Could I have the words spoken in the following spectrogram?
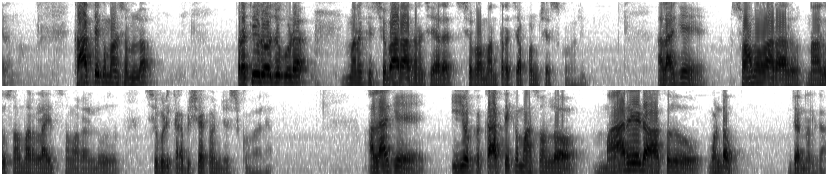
ఏదన్నా. కార్తీక మాసంలో ప్రతిరోజు కూడా మనకి శివారాధన చేయాలి శివ మంత్ర జపం చేసుకోవాలి. అలాగే సోమవారాలు నాలుగు సోమవారాలు ఐదు సోమవారాలు శివుడికి అభిషేకం చేసుకోవాలి. అలాగే ఈ యొక్క కార్తీక మాసంలో మారేడు ఆకులు ఉండవు జనరల్గా.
